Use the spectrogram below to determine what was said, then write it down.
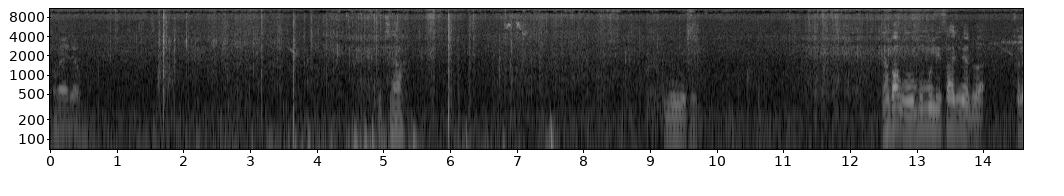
ဟိုရဲတဲ့တခြားနင်းနေထည့်ဓာတ်ပေါက်ကိုမူမူလေးစားခြင်းတဲ့အတွက်ကလ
